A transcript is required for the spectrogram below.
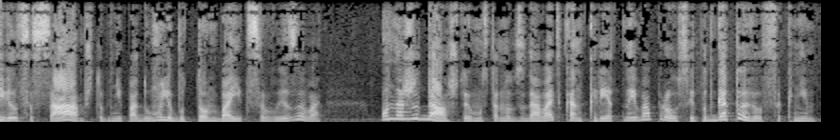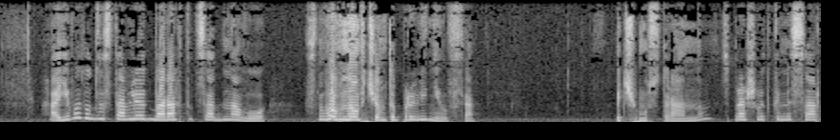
Явился сам, чтобы не подумали, будто он боится вызова. Он ожидал, что ему станут задавать конкретные вопросы, и подготовился к ним. А его тут заставляют барахтаться одного, словно он в чем-то провинился. «Почему странным?» – спрашивает комиссар.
